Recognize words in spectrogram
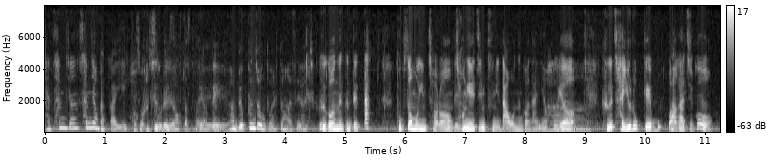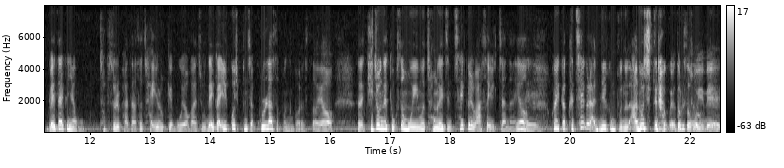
한 3년, 3년 가까이 계속 아, 그렇게? 했었어요. 네. 네. 한 몇 분 정도 활동하세요, 지금? 그거는 근데 딱 독서 모임처럼 네. 정해진 분이 나오는 건 아니었고요. 아, 그 자유롭게 모- 와가지고 매달 그냥 접수를 받아서 자유롭게 모여가지고 내가 읽고 싶은 책 골라서 보는 거였어요. 기존의 독서 모임은 정해진 책을 와서 읽잖아요. 네. 그러니까 그 책을 안 읽은 분은 안 오시더라고요. 독서 그렇죠. 모임에. 네.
